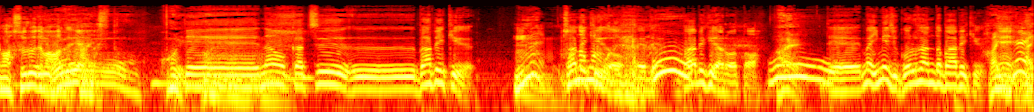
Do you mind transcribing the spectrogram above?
あ、スルーで回ってはないいです。はい。で、なおかつ、バーベキュー。うん。そバーベキューを、バーベキューやろうと。はい。で、まあ、イメージゴルフバーベキュー。はい。ね。は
